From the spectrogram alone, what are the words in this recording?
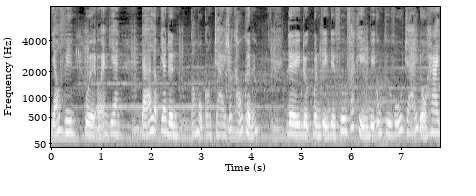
giáo viên quê ở An Giang, đã lập gia đình, có một con trai rất kháu khỉnh. Đề được bệnh viện địa phương phát hiện bị ung thư vú trái độ 2.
